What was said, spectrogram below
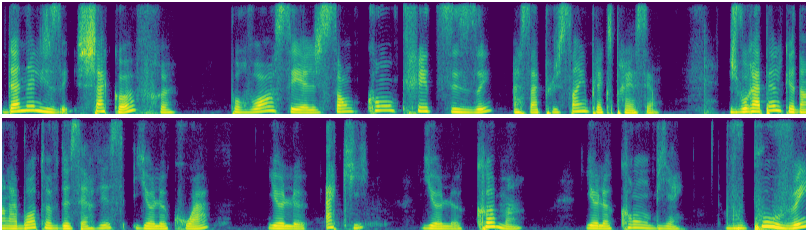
d'analyser chaque offre pour voir si elles sont concrétisées à sa plus simple expression. Je vous rappelle que dans la boîte offre de service, il y a le quoi, il y a le à qui, il y a le comment, il y a le combien. Vous pouvez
